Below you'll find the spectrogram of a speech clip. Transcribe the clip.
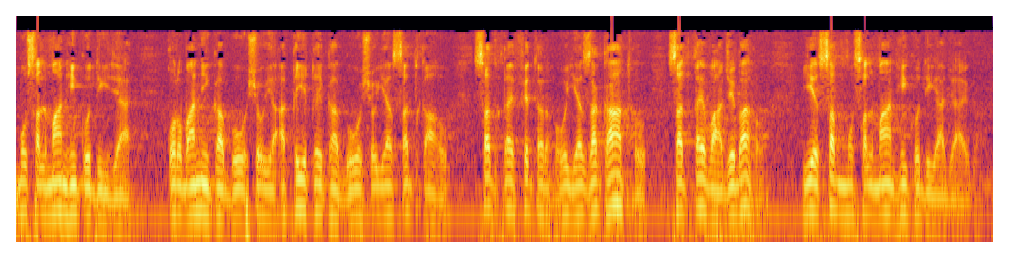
مسلمان ہی کو دی جائے۔ قربانی کا گوشت ہو یا عقیقے کا گوشت ہو یا صدقہ ہو، صدقہ فطر ہو یا زکوٰۃ ہو، صدقہ واجبہ ہو، یہ سب مسلمان ہی کو دیا جائے گا۔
